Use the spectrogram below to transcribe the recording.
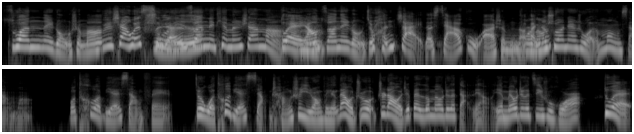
钻那种什么不是上回死人钻那天门山嘛？对，然后嗯钻那种就是很窄的峡谷啊什么的，反正能说那是我的梦想吗？我特别想飞，就是我特别想尝试翼装飞行，但我知知道我这辈子都没有这个胆量，也没有这个技术活儿。对，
